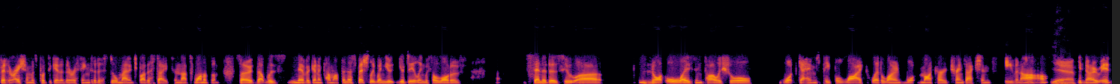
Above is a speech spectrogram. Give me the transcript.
federation was put together. There are things that are still managed by the states, and that's one of them. So that was never going to come up, and especially when you, you're dealing with a lot of senators who are not always entirely sure what games people like, let alone what microtransactions even are Yeah. you know, it's,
